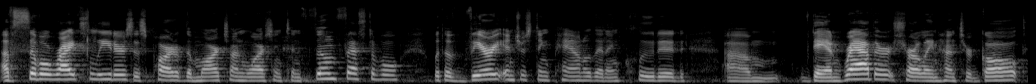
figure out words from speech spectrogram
of civil rights leaders as part of the March on Washington Film Festival with a very interesting panel that included um, Dan Rather, Charlayne Hunter Gault,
